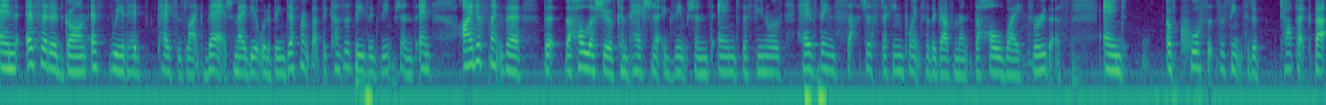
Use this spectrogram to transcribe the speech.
And if it had gone, if we had had cases like that, maybe it would have been different. But because of these exemptions, and I just think the the, the whole issue of compassionate exemptions and the funerals have been such a sticking point for the government the whole way through this. And of course, it's a sensitive topic, but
